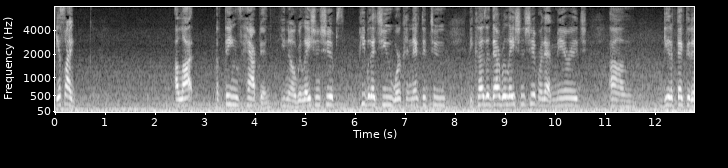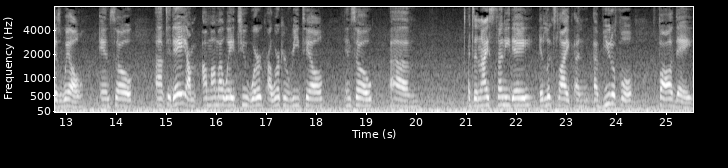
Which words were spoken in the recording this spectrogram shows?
it's like a lot of things happen, you know, relationships people that you were connected to because of that relationship or that marriage um, get affected as well. And so um, today I'm, I'm on my way to work. I work in retail. And so um, it's a nice sunny day. It looks like a, a beautiful fall day.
